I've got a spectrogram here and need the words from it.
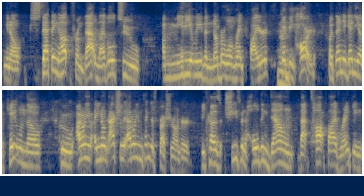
You know, stepping up from that level to immediately the number one ranked fighter could mm. be hard. But then again, you have Katlyn though, who I don't even, you know, actually, I don't even think there's pressure on her because she's been holding down that top five ranking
